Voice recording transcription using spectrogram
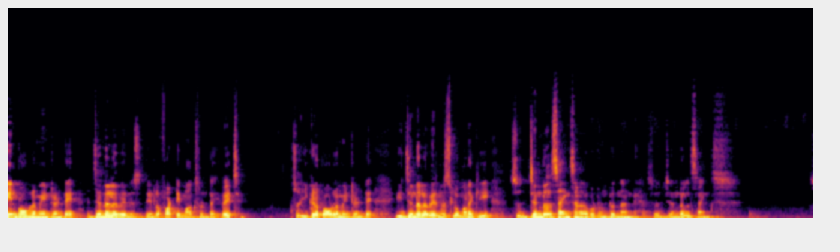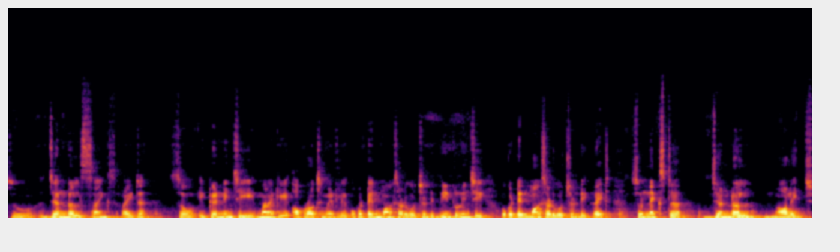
main problem ఏంటంటే జనరల్ అవేర్నెస్ దీంట్లో ఫార్టీ మార్క్స్ ఉంటాయి రైట్ సో ఇక్కడ ప్రాబ్లం ఏంటంటే ఈ జనరల్ అవేర్నెస్లో మనకి సో జనరల్ సైన్స్ అనేది ఒకటి ఉంటుందండి. So general science so general science right so ఇక్కడ నుంచి మనకి అప్రాక్సిమేట్లీ ఒక టెన్ మార్క్స్ అడగొచ్చండి. దీంట్లో నుంచి ఒక టెన్ మార్క్స్ అడగొచ్చండి right so next general knowledge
